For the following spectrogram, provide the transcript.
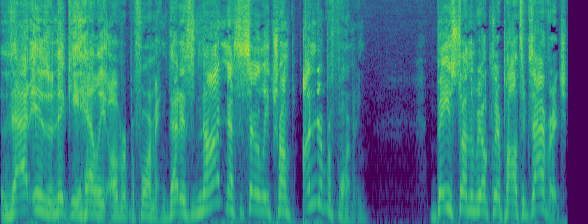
that is Nikki Haley overperforming. That is not necessarily Trump underperforming based on the Real Clear Politics average.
